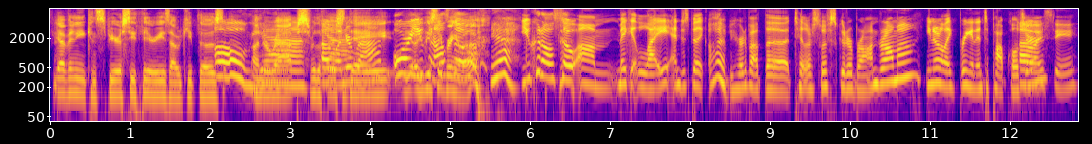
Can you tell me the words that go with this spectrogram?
If you have any conspiracy theories, I would keep those Oh, under yeah. wraps for the Oh, first under wrap? date. Or Yeah, you at least can they bring 'em also- up. Yeah. You could also um make it light and just be like, "Oh, have you heard about the Taylor Swift Scooter Braun drama?" You know, like bring it into pop culture. Oh, I see.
